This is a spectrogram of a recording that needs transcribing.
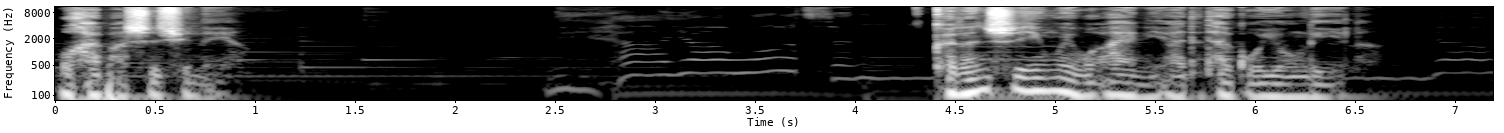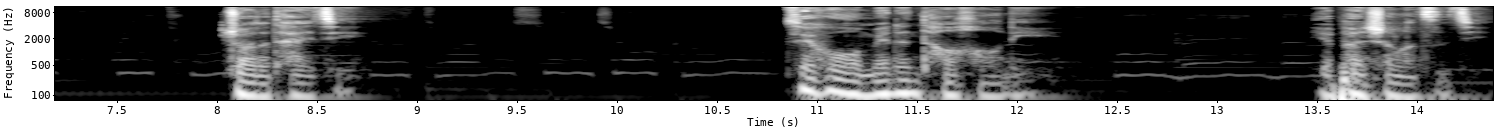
我害怕失去那样。可能是因为我爱你爱的太过用力了，抓得太紧，最后我没能讨好你，也碰上了自己。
